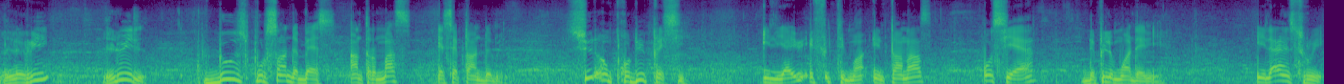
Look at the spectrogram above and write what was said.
le riz, l'huile. 12% de baisse entre mars et septembre 2000 sur un produit précis, il y a eu effectivement une tendance haussière depuis le mois dernier. Il a instruit,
